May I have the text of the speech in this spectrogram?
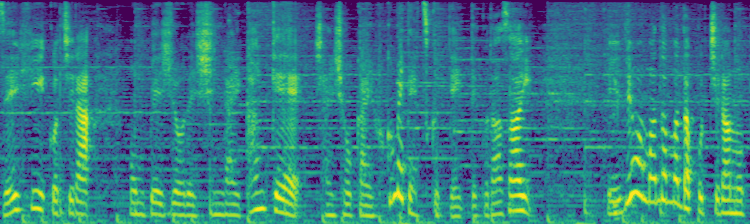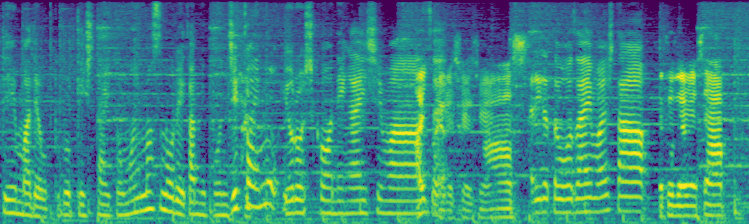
ぜひこちら、ホームページ上で信頼関係、社員紹介含めて作っていってください。えー、ではまだまだこちらのテーマでお届けしたいと思いますのでガミポン次回もよろしくお願いします。はい、よろしくお願いします。ありがとうございました。ありがとうございました。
